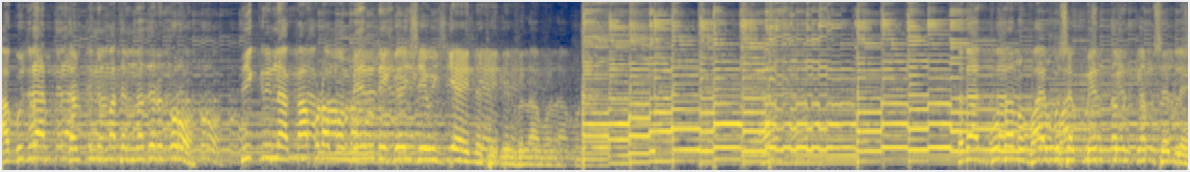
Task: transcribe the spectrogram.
આ ગુજરાતની ધરતીની માથે નજર કરો. દીકરીના કાપડામાં મેરડી ગઈ છે એવી ક્યાંય નથી ગઈ ભલામણ. કદાચ પોતાનો ભાઈ પૂછે બેન, તમે કેમ છે એટલે?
